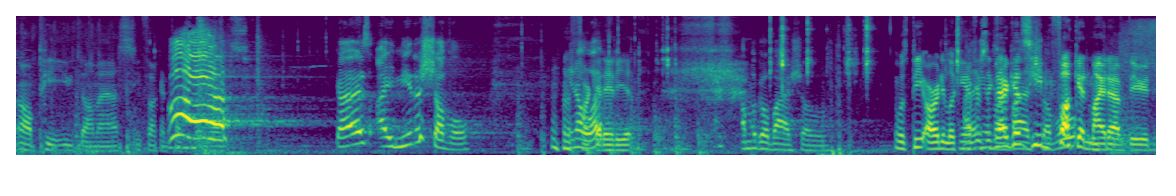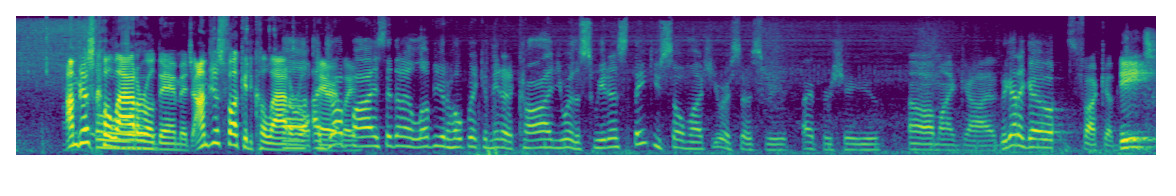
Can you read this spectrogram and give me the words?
Oh, Pete, you dumbass. You fucking. Ah! guys, I need a shovel. What You know fucking what? idiot. I'm gonna go buy a shovel. Was Pete already looking I at for think six I buy seconds? He shovel, fucking might have, dude. I'm just collateral damage. I'm just fucking collateral, Uh, I apparently. dropped by, said that I love you and hope we can meet at a con. You were the sweetest. Thank you so much. You were so sweet. I appreciate you. Oh my god. We gotta go. It's fucking Eat.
